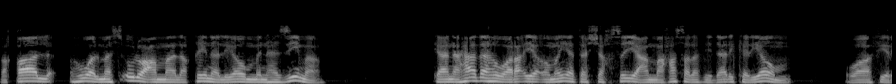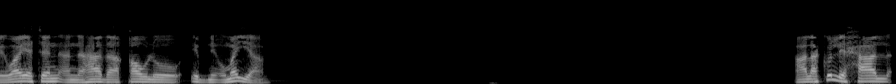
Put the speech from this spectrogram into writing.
فقال هو المسؤول عما لقينا اليوم من هزيمة. كان هذا هو رأي أمية الشخصي عما حصل في ذلك اليوم. وفي رواية أن هذا قول ابن أمية. على كل حال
